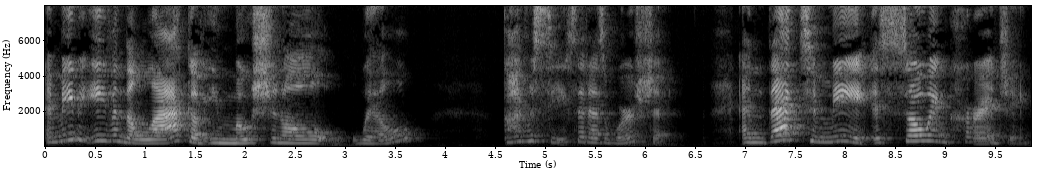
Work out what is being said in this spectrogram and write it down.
and maybe even the lack of emotional will, God receives it as worship. And that to me is so encouraging.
